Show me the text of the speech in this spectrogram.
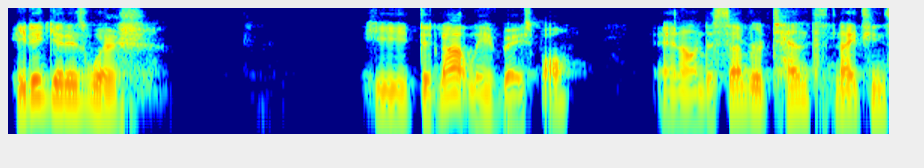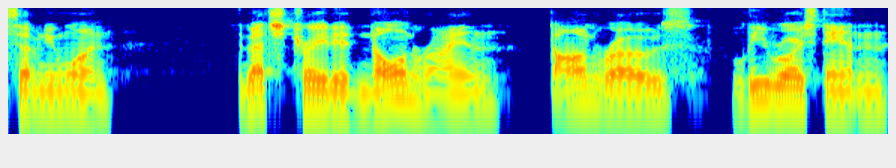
He did get his wish. He did not leave baseball. And on December 10th, 1971, the Mets traded Nolan Ryan, Don Rose, Leroy Stanton,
